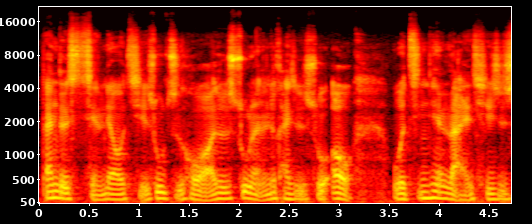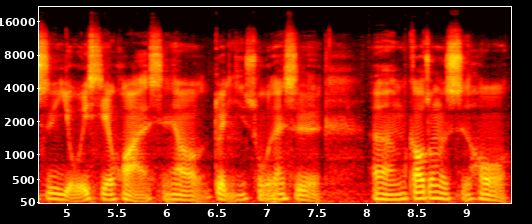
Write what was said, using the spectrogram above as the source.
单的闲聊结束之后啊，就是素人就开始说：“哦，我今天来其实是有一些话想要对你说，但是，嗯，高中的时候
